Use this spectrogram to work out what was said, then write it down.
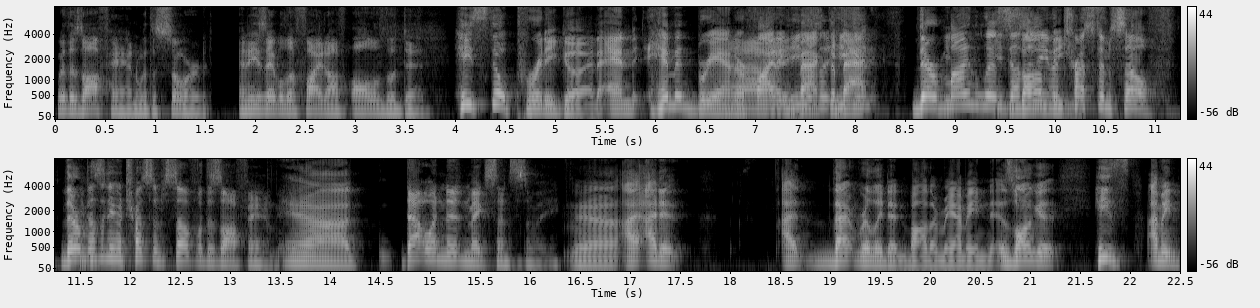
with his offhand with a sword, and he's able to fight off all of the dead. He's still pretty good, and him and Brienne are Uh, fighting back to back. They're mindless He doesn't zombies. even trust himself. They're- he doesn't even trust himself with his offhand. Yeah, That one didn't make sense to me. Yeah, I I didn't. I that really didn't bother me. I mean, as long as he's I mean,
